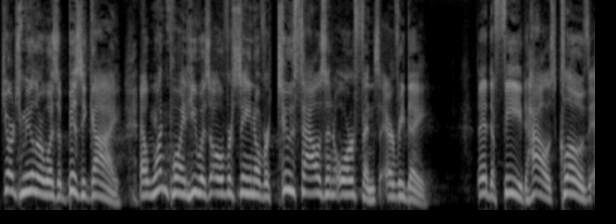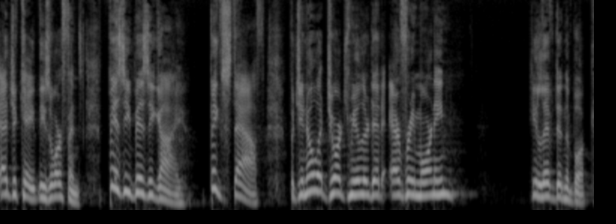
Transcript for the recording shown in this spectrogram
George Mueller was a busy guy. At one point, he was overseeing over 2,000 orphans every day. They had to feed, house, clothe, educate these orphans. Busy, busy guy, big staff. But you know what George Mueller did every morning? He lived in the book.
